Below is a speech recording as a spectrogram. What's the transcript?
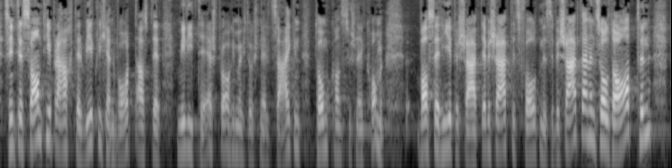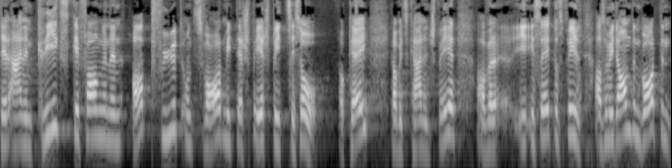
Es ist interessant, hier braucht er wirklich ein Wort aus der Militärsprache. Ich möchte euch schnell zeigen. Tom, kannst du schnell kommen? Was er hier beschreibt. Er beschreibt jetzt Folgendes. Er beschreibt einen Soldaten, der einen Kriegsgefangenen abführt und zwar mit der Speerspitze so. Okay? Ich habe jetzt keinen Speer, aber ihr, ihr, seht das Bild. Also mit anderen Worten,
